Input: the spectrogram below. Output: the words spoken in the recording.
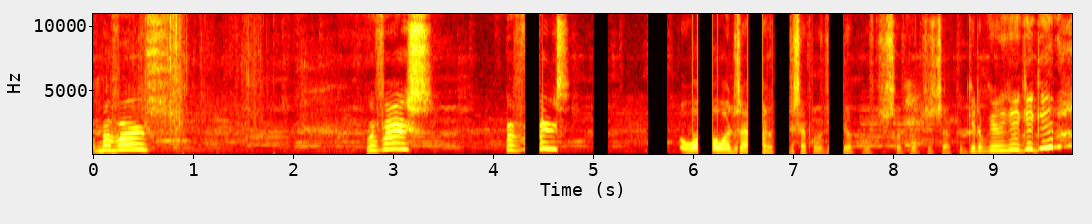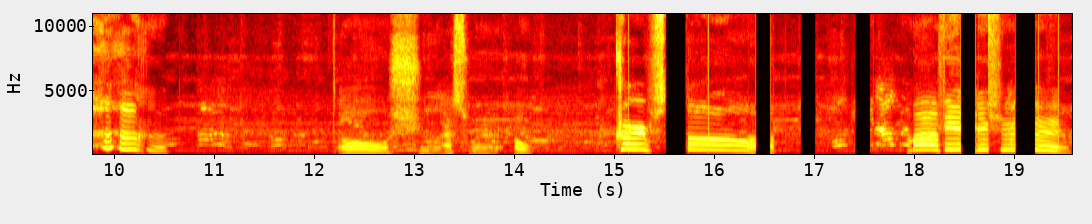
Reverse. Reverse. Reverse. Oh, what just happened? Just happened. Just happened. Just happened. Just happened. Get up, get up, get up, get up. Oh, shoot. I swear. Oh. Curb Stomp. My finisher. Him.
